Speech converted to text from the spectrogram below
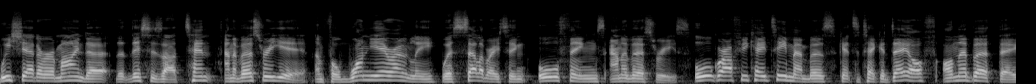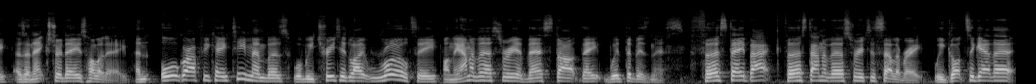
we shared a reminder that this is our 10th anniversary year, and for one year only, we're celebrating all things anniversaries. All Graf UK team members get to take a day off on their birthday as an extra day's holiday, and all Graf UK team members will be treated like royalty on the anniversary of their start date with the business. First day back, first anniversary to celebrate. We got together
